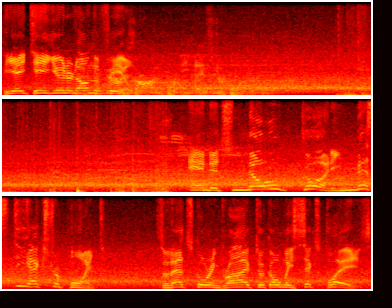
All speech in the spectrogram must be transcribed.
PAT unit on the field. And it's no good. He missed the extra point. So that scoring drive took only six plays.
